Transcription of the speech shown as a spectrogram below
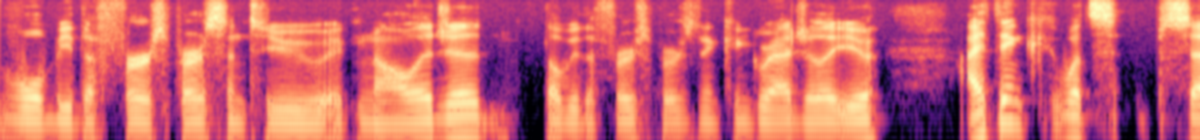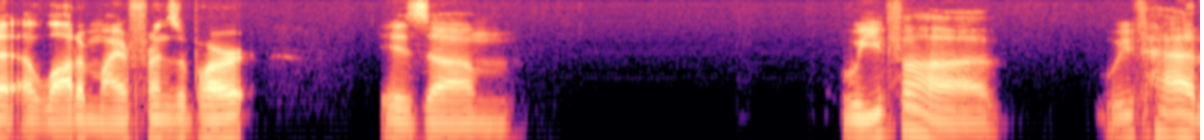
will be the first person to acknowledge it. They'll be the first person to congratulate you. I think what's set a lot of my friends apart is um we've uh we've had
